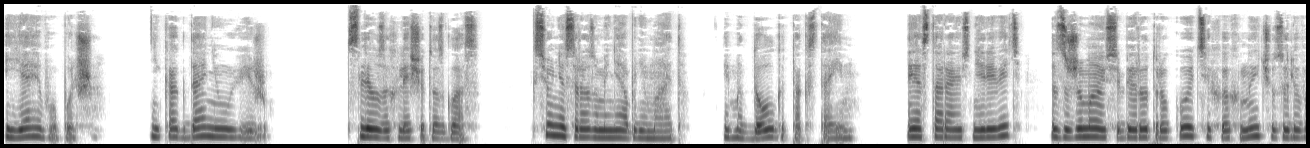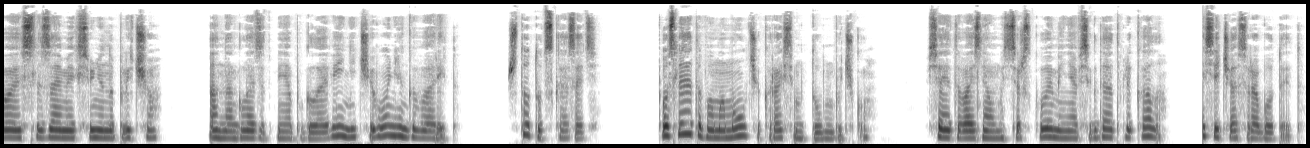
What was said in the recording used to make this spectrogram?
И я его больше никогда не увижу. Слезы хлещут из глаз. Ксюня сразу меня обнимает, и мы долго так стоим. Я стараюсь не реветь, сжимаю себе рот рукой, тихо хнычу, заливаясь слезами Ксюне на плечо. Она гладит меня по голове и ничего не говорит. Что тут сказать? После этого мы молча красим тумбочку. Вся эта возня в мастерской меня всегда отвлекала, и сейчас работает.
